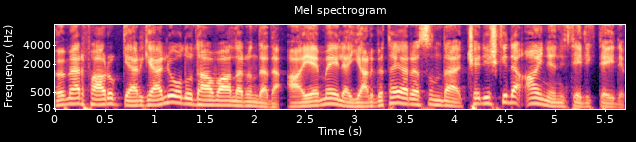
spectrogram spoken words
Ömer Faruk Gergerlioğlu davalarında da AYM ile Yargıtay arasında çelişki de aynı nitelikteydi.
